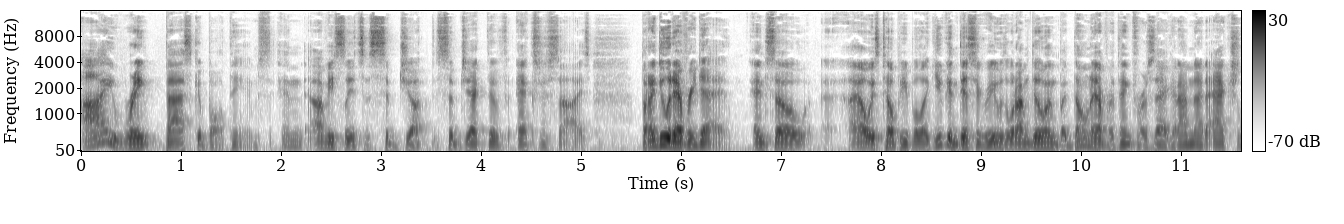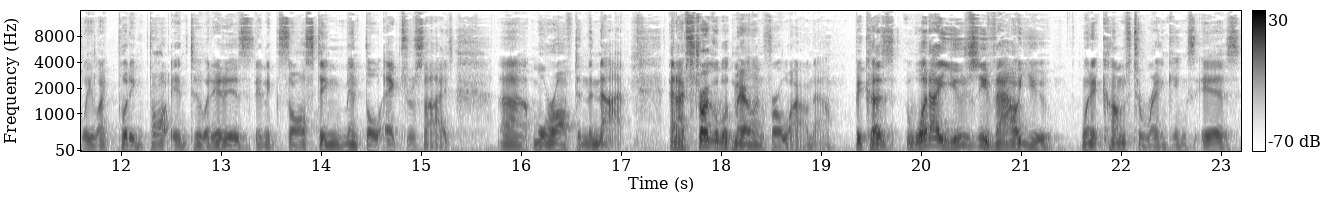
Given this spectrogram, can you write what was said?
I rank basketball teams, and obviously it's a subject, subjective exercise, but I do it every day. And so I always tell people like you can disagree with what I'm doing, but don't ever think for a second I'm not actually like putting thought into it. It is an exhausting mental exercise uh, more often than not. And I've struggled with Maryland for a while now because what I usually value when it comes to rankings is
